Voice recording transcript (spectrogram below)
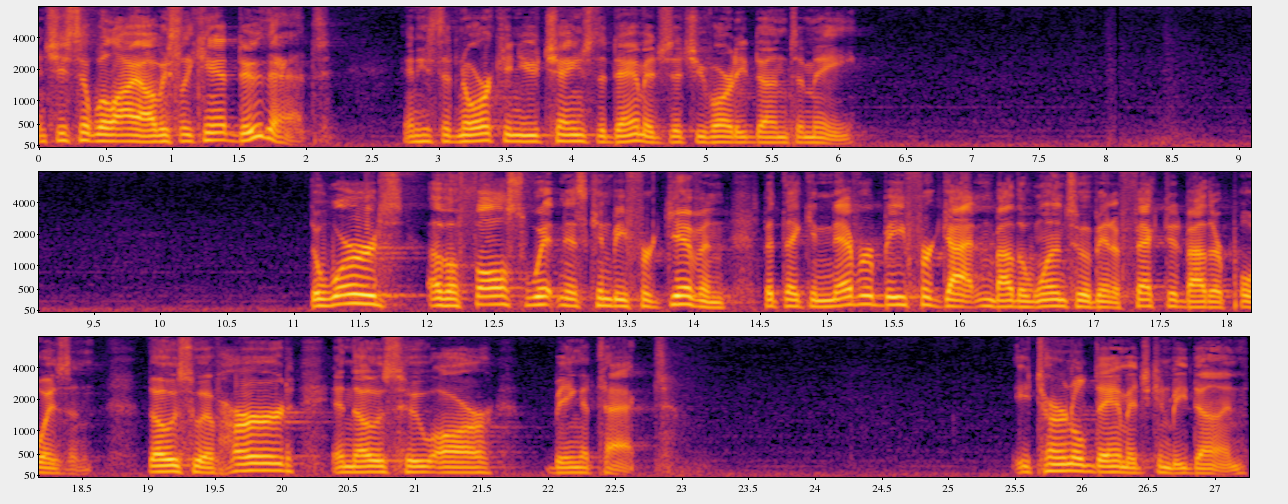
And she said, Well, I obviously can't do that. And he said, Nor can you change the damage that you've already done to me. The words of a false witness can be forgiven, but they can never be forgotten by the ones who have been affected by their poison those who have heard and those who are being attacked. Eternal damage can be done.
